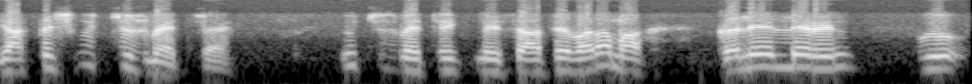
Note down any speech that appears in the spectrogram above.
yaklaşık 300 metre. 300 metrelik mesafe var ama galerilerin bu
